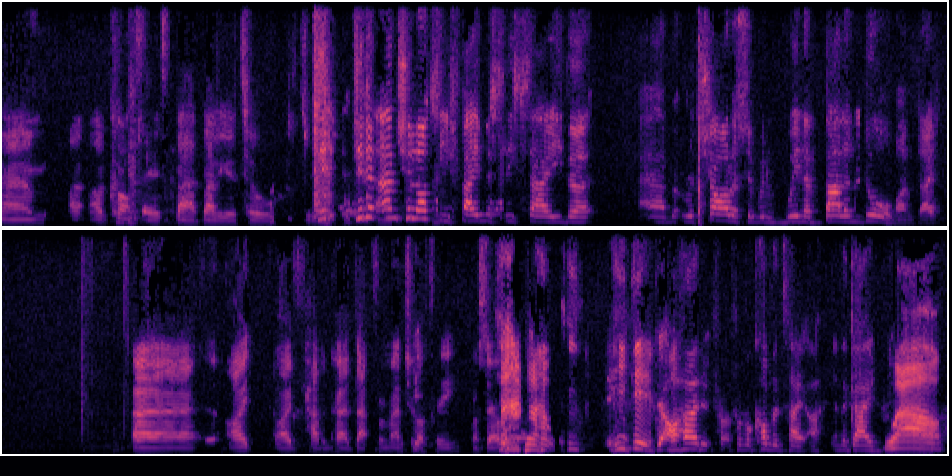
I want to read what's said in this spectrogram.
Um, I, I can't say it's bad value at all. Did, didn't Ancelotti famously say that um, Richarlison would win a Ballon d'Or one day? Uh, I I haven't heard that from Ancelotti myself. He did. I heard it from a commentator in the game. wow.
